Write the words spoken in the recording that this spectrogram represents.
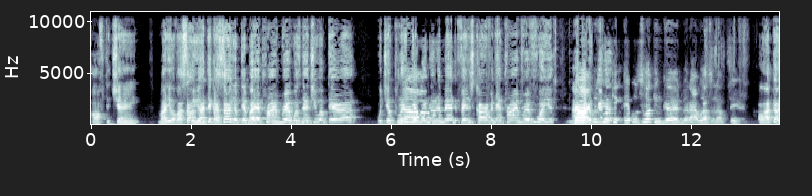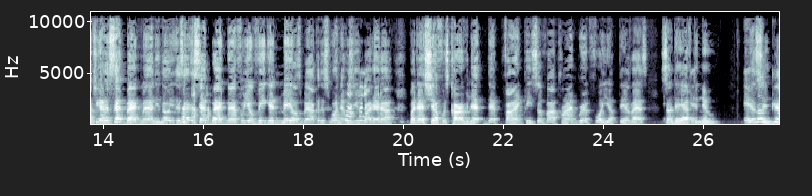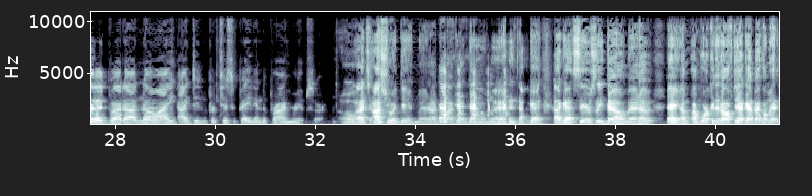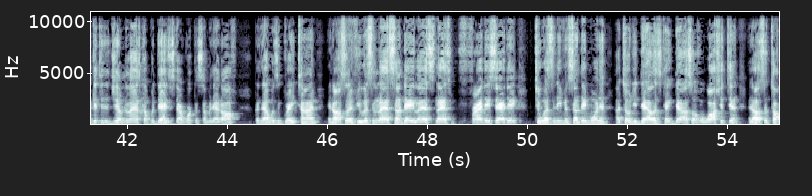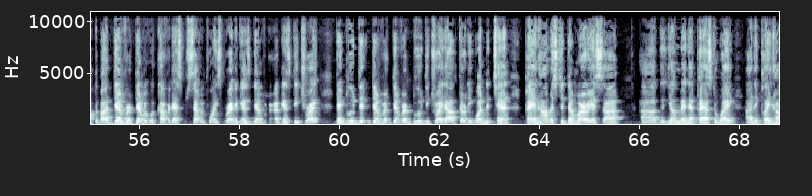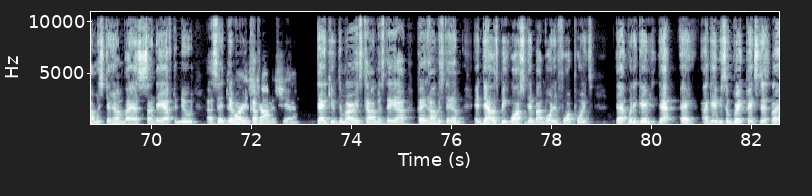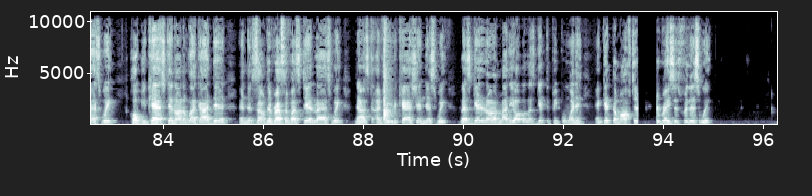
off the chain. Mario, I saw you. I think I saw you up there by that prime rib. Wasn't that you up there? With your plate no. there waiting on a man to finish carving that prime rib for you? No, it was looking it was looking good, but I wasn't up there. Oh, I thought you had a setback, man. You know, you just had a setback, man, for your vegan meals, man. I could have sworn that was you by that uh by that chef was carving that that fine piece of uh, prime rib for you up there last Sunday afternoon. It, it yes, looked it good, but uh no, I I didn't participate in the prime rib, sir. Oh, I, I sure did, man. I know I got down, man. I got I got seriously down, man. I, hey, I'm I'm working it off there. I got back home. I had to get to the gym the last couple of days to start working some of that off because that was a great time. And also, if you listened last Sunday, last last Friday, Saturday, to us and even Sunday morning. I told you Dallas, take Dallas over Washington, and I also talked about Denver. Denver would cover that seven point spread against Denver against Detroit. They blew Denver. Denver blew Detroit out 31 to 10, paying homage to Demaryius. uh, uh, the young man that passed away. Uh, they played homage to him last Sunday afternoon. I said Demaryius Denver Thomas, yeah. Thank you, Demaryius Thomas. They uh, paid homage to him, and Dallas beat Washington by more than four points that would have gave you that. Hey, I gave you some great picks this last week. Hope you cashed in on them like I did, and the, some of the rest of us did last week. Now it's time for you to cash in this week. Let's get it on, Mighty Over. Let's get the people winning and get them off to the races for this week.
